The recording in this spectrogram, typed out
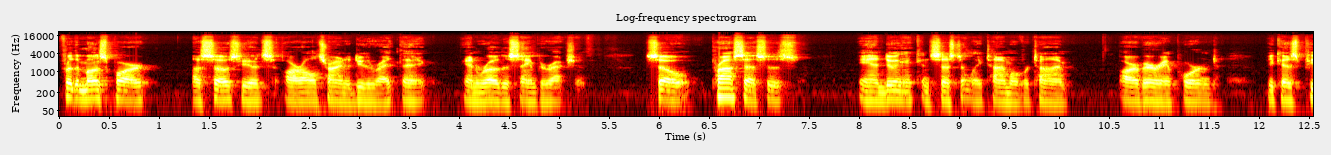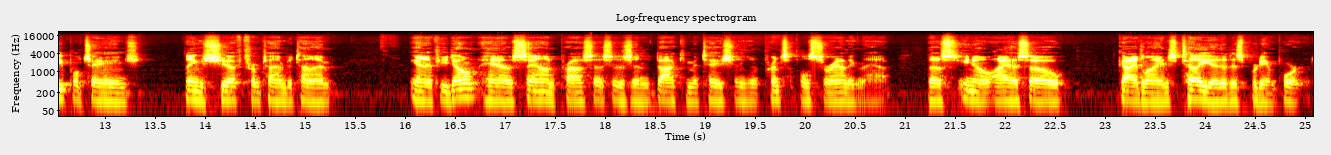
for the most part, associates are all trying to do the right thing and row the same direction. So processes and doing it consistently time over time are very important because people change, things shift from time to time. And if you don't have sound processes and documentation and principles surrounding that, thus, you know, ISO guidelines tell you that it's pretty important.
